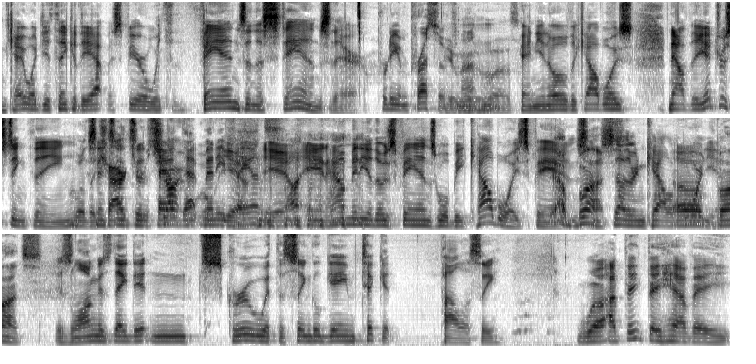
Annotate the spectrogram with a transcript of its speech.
Okay, what do you think of the atmosphere with fans in the stands there? Pretty impressive, It huh? really was. And you know the Cowboys. Now the interesting thing, Will the since it's a Chargers have that many yeah, fans? Yeah, and how many of those fans will be Cowboys Yeah, a fans in. Southern California? A bunch. As long as they didn't screw with the single game ticket policy. Well, I think they have a.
